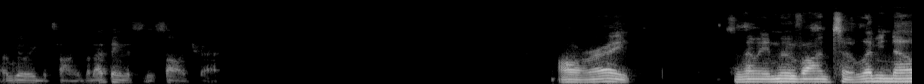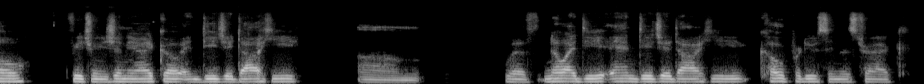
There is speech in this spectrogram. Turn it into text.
a really good song. But I think this is a solid track. All right. So then we move on to Let Me Know featuring Jhené Aiko and DJ Dahi. Um, with No ID and DJ Dahi co-producing this track.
